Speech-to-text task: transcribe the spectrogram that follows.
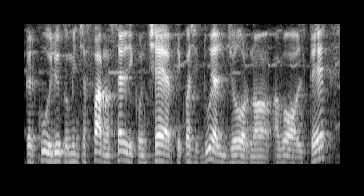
per cui lui comincia a fare una serie di concerti quasi due al giorno a volte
